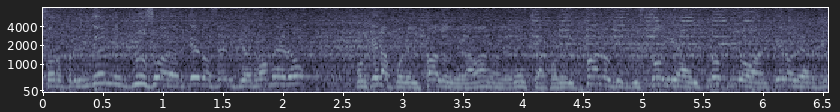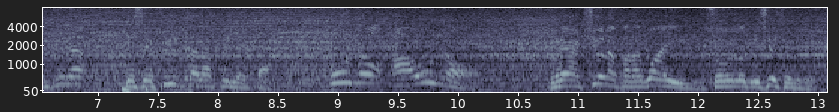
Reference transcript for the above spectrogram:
sorprendiendo incluso al arquero Sergio Romero, porque era por el palo de la mano derecha, por el palo que custodia el propio arquero de Argentina, que se filtra la pelota. Uno a uno. Reacciona Paraguay sobre los 18 minutos.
